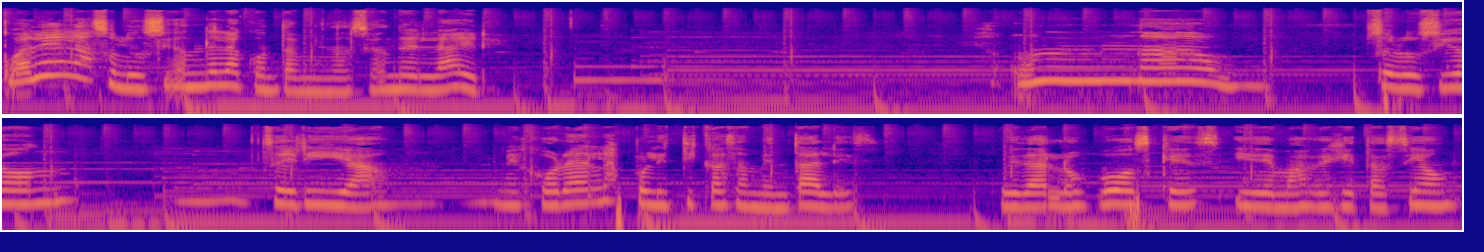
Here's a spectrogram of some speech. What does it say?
¿cuál es la solución de la contaminación del aire? Una solución sería mejorar las políticas ambientales, cuidar los bosques y demás vegetación,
